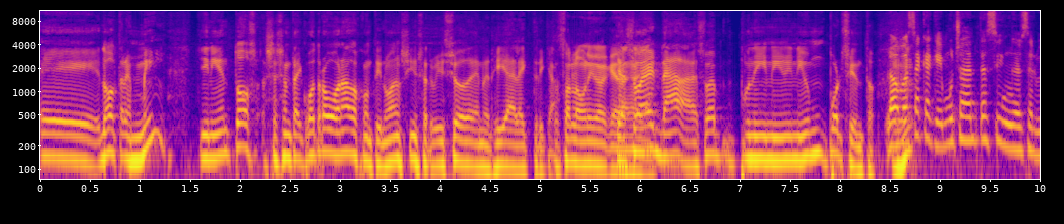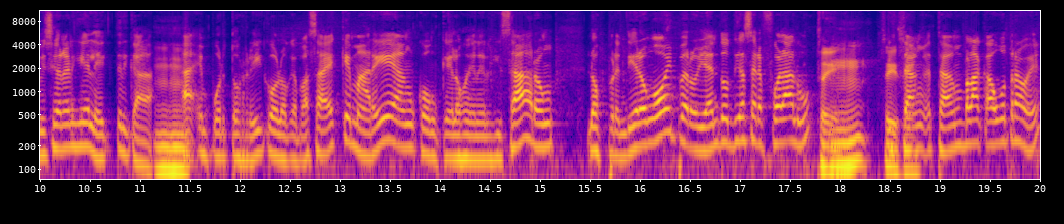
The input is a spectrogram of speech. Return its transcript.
eh, no, 3.564 abonados continúan sin servicio de energía eléctrica. Eso es lo único que Que queda. eso es nada, eso es ni, ni, ni un por ciento. Lo que pasa es que aquí hay mucha gente sin el servicio de energía eléctrica ah, en Puerto Rico. Lo que pasa es que marean con que los energizaron, los prendieron hoy, pero ya en dos días se les fue la luz. Sí, Ujú. sí, sí. están, están blackout otra vez.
